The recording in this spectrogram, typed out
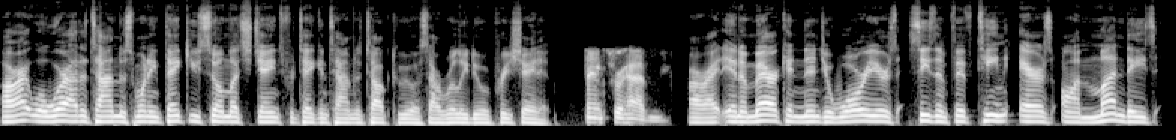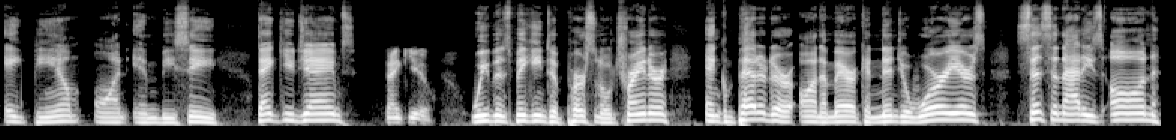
All right. Well, we're out of time this morning. Thank you so much, James, for taking time to talk to us. I really do appreciate it. Thanks for having me. All right. In American Ninja Warriors, season 15 airs on Mondays, 8 p.m. on NBC. Thank you, James. Thank you. We've been speaking to personal trainer and competitor on American Ninja Warriors, Cincinnati's own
